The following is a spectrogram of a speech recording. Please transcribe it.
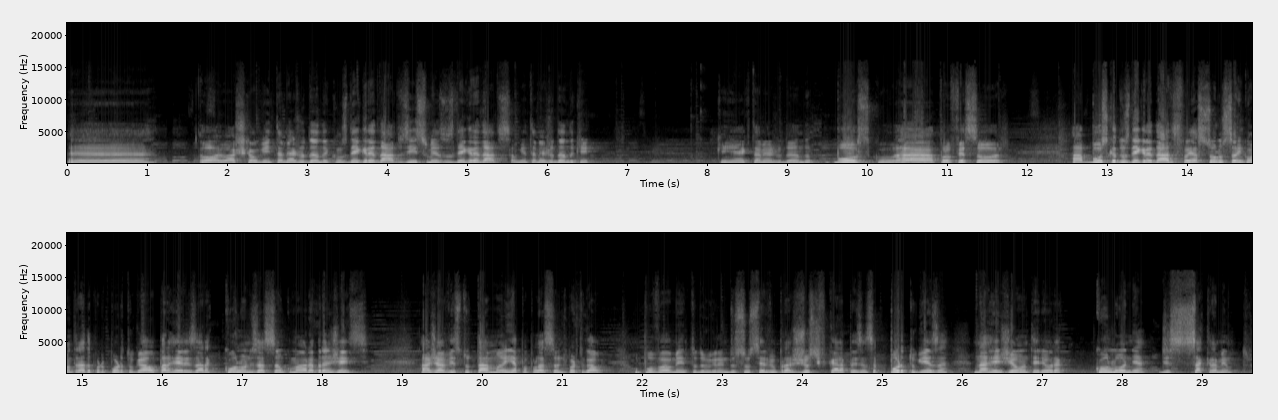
é, Ó, oh, eu acho que alguém tá me ajudando aqui com os degredados. Isso mesmo, os degredados. Alguém tá me ajudando aqui. Quem é que tá me ajudando? Bosco. Ah, professor. A busca dos degredados foi a solução encontrada por Portugal para realizar a colonização com maior abrangência. Haja visto o tamanho e a população de Portugal. O povoamento do Rio Grande do Sul serviu para justificar a presença portuguesa na região anterior à colônia de Sacramento.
